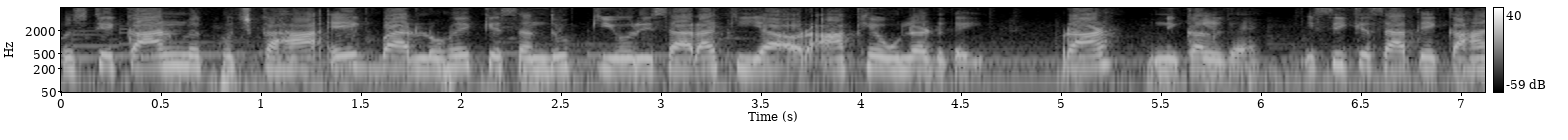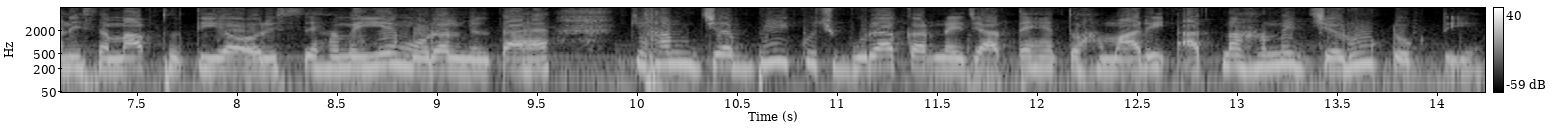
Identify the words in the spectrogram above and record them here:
उसके कान में कुछ कहा, एक बार लोहे के संदूक की ओर इशारा किया और आँखें उलट गई, प्राण निकल गए। इसी के साथ ये कहानी समाप्त होती है और इससे हमें ये मोरल मिलता है कि हम जब भी कुछ बुरा करने जाते हैं तो हमारी आत्मा हमें ज़रूर टोकती है।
